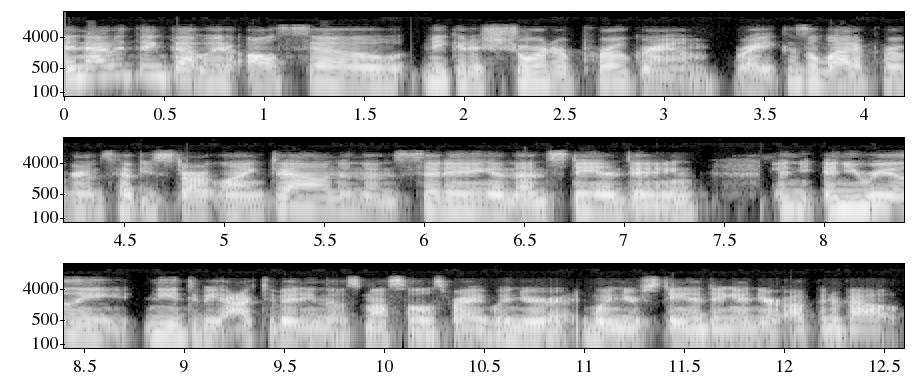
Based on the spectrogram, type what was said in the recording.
And I would think that would also make it a shorter program, right? Because a lot of programs have you start lying down and then sitting and then standing. And and you really need to be activating those muscles, right? When you're right. when you're standing and you're up and about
